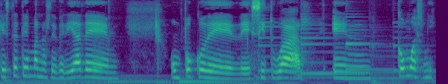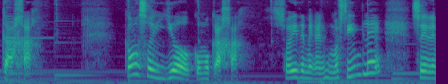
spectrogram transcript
este tema nos debería de un poco de, de situar en cómo es mi caja, ¿Cómo soy yo como caja? ¿Soy de mecanismo simple? ¿Soy de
